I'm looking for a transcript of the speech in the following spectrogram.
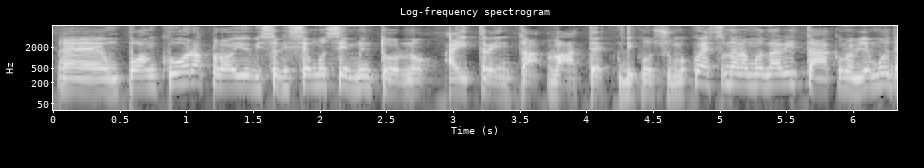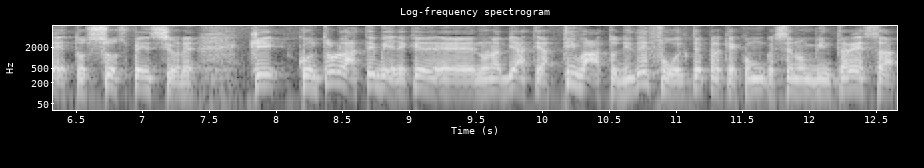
eh, un po' ancora però io visto che siamo sempre intorno ai 30 watt di consumo. Questo nella modalità come abbiamo detto sospensione che controllate bene che eh, non abbiate attivato di default perché comunque se non vi interessa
